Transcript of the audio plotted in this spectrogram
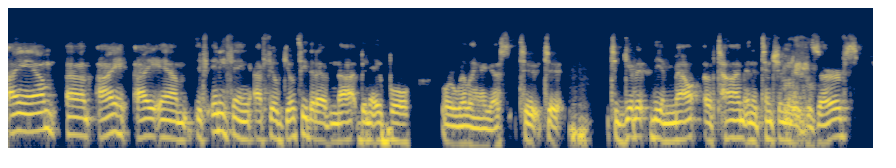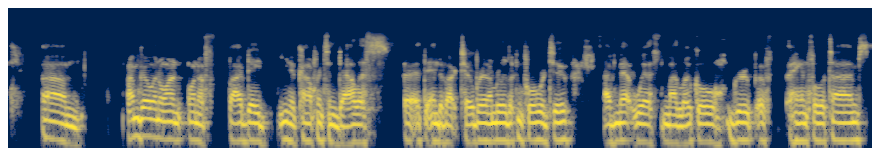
I am. Um, I I am. If anything, I feel guilty that I have not been able or willing, I guess, to to to give it the amount of time and attention that it deserves. Um, I'm going on on a five day you know conference in Dallas uh, at the end of October, and I'm really looking forward to. I've met with my local group of a handful of times,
